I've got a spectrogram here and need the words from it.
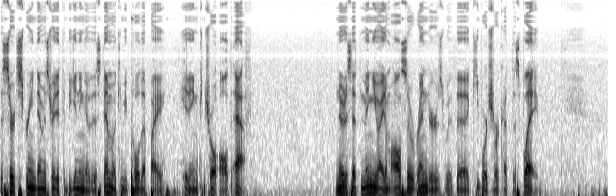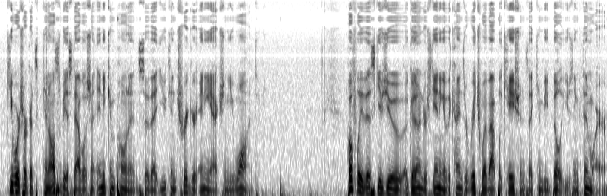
the search screen demonstrated at the beginning of this demo can be pulled up by hitting Control Alt F. Notice that the menu item also renders with the keyboard shortcut displayed. Keyboard shortcuts can also be established on any component so that you can trigger any action you want. Hopefully this gives you a good understanding of the kinds of rich web applications that can be built using ThinWire.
